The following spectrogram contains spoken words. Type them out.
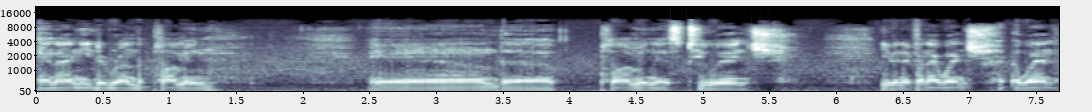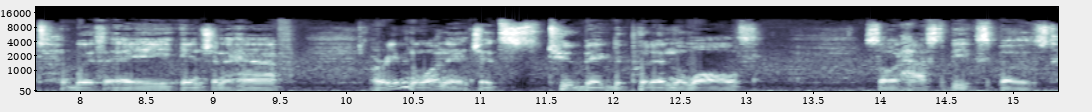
and I need to run the plumbing, and the plumbing is two inch. Even if I went went with a inch and a half, or even one inch, it's too big to put in the walls, so it has to be exposed.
